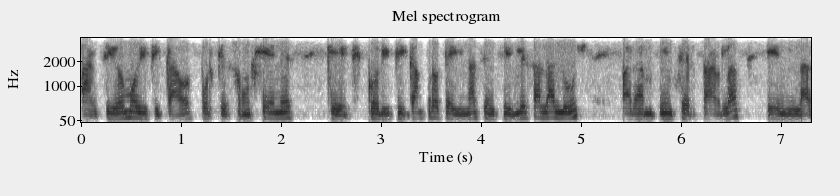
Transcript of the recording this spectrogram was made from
han sido modificados porque son genes que codifican proteínas sensibles a la luz para insertarlas en las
